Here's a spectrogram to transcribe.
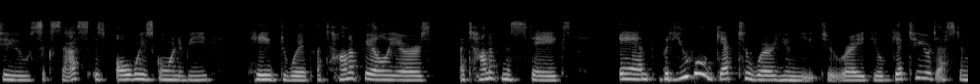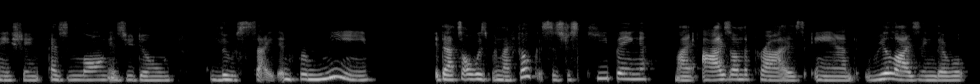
to success is always going to be paved with a ton of failures, a ton of mistakes, and but you will get to where you need to, right? You'll get to your destination as long as you don't lose sight. And for me, that's always been my focus is just keeping my eyes on the prize and realizing there will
